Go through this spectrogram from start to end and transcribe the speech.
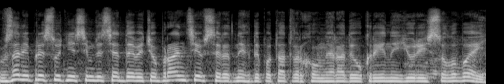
В залі присутні 79 обранців, серед них депутат Верховної Ради України Юрій Соловей.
